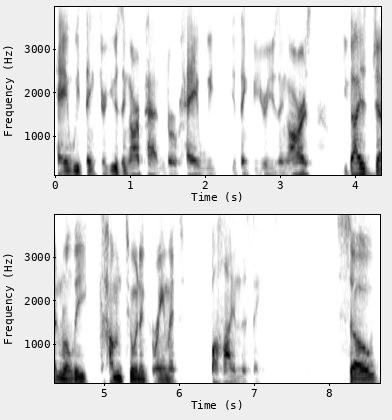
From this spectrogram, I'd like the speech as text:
hey, we think you're using our patent, or hey, we you think you're using ours. You guys generally come to an agreement behind the scenes. So,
